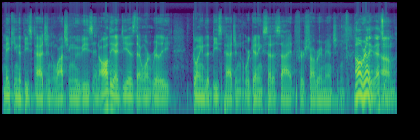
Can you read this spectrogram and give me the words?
making the Beast pageant and watching movies, and all the ideas that weren't really going to the Beast pageant were getting set aside for Strawberry Mansion. Oh, really? That's Um,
